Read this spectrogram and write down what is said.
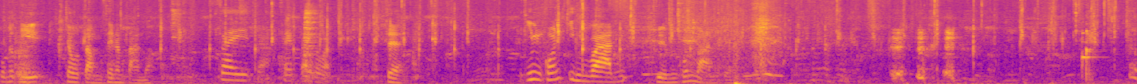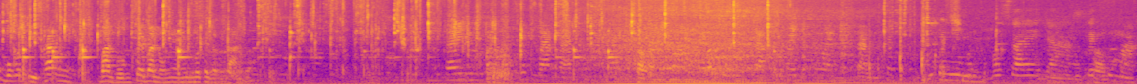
ปกติเจ้าต่ำใส่น้ำตาลบ่ใส่จ้ะใส่ตลอดแต่ยิ่งคนกินหวานเปลี่ยนเป็นคนหวานเลย ปกติข้างบ้านผมใช่บ้านหนองยังมันไม่ใช่กระดานวะใส่อยู่ทุกบางบาทครับจับไปจับมาจับก็ชิมมาใส่อย่างเป็นกุ้งหมัก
